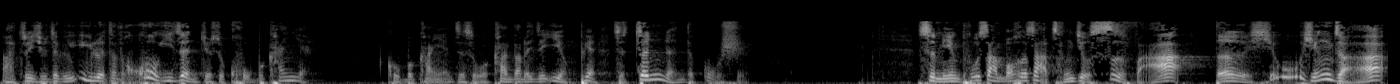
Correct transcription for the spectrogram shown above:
啊，追求这个欲乐，他的后遗症就是苦不堪言，苦不堪言。这是我看到的一些影片，是真人的故事。是名菩萨摩诃萨成就四法得修行者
